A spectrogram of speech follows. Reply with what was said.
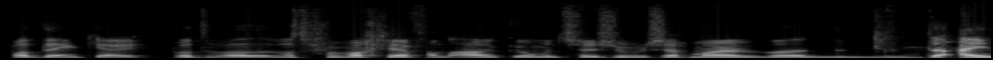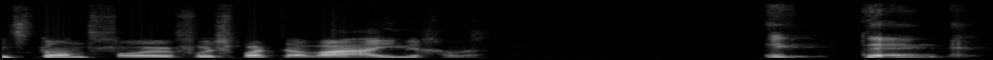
wat denk jij? Wat, wat, wat verwacht jij van aankomend seizoen? Zeg maar, de, de eindstand voor, voor Sparta, waar eindigen we? Ik denk,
